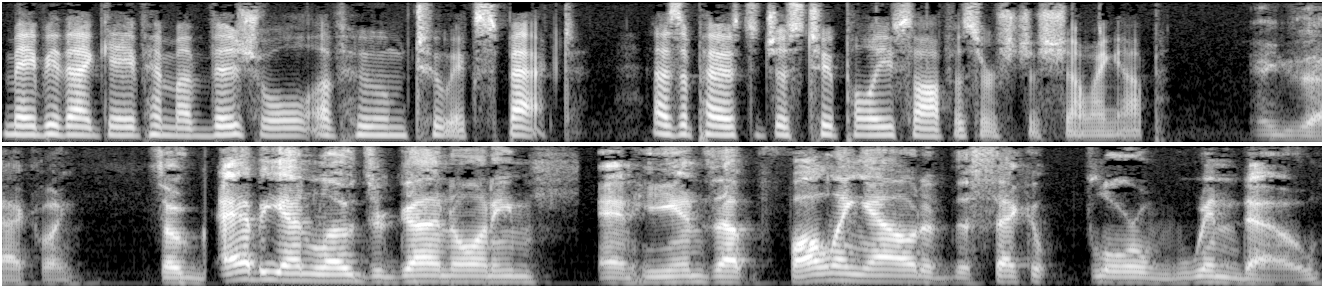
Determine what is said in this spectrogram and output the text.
maybe that gave him a visual of whom to expect, as opposed to just two police officers just showing up. exactly so abby unloads her gun on him and he ends up falling out of the second floor window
